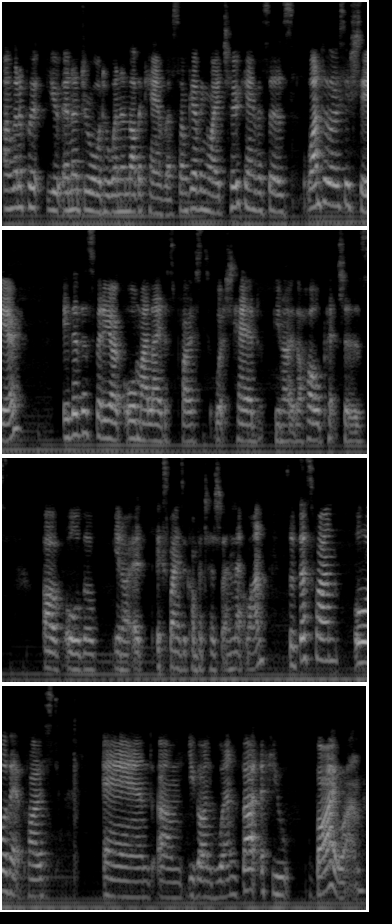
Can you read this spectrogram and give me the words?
I'm going to put you in a draw to win another canvas. So I'm giving away two canvases, one to those who share either this video or my latest post, which had, you know, the whole pictures of all the, you know, it explains the competition in that one. So this one or that post, and um, you're going to win. But if you buy one,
